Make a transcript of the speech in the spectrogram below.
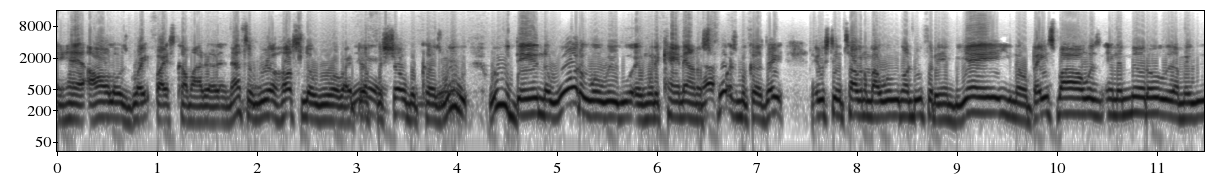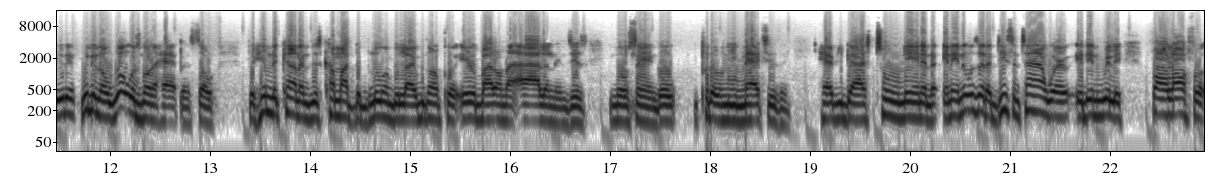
and had all those great fights come out of it. And that's a real hustler war right there for sure because we were, we were dead in the water when we were- when it came down to Yeah. sports because they they were still talking about what we are gonna do for the NBA. You know, baseball was in the middle. I mean, we didn't, we didn't know what was gonna happen. So for him to kind of just come out the blue and be like, we're gonna put everybody on the island and just you know what I'm saying go put on these matches and have you guys tuned in and, and it was at a decent time where it didn't really fall off for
